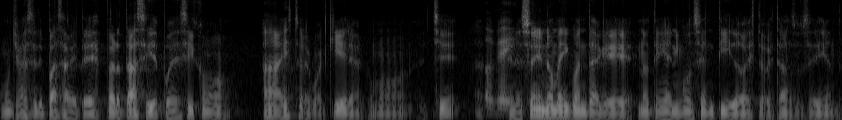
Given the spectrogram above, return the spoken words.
muchas veces te pasa que te despertás y después decís como, ah, esto era cualquiera, como, che. En el sueño no me di cuenta que no tenía ningún sentido esto que estaba sucediendo.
